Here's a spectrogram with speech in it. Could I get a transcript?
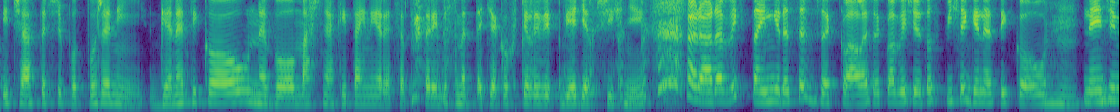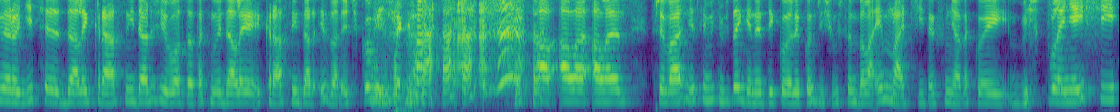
i částečně podpořený genetikou, nebo máš nějaký tajný recept, který bychom teď jako chtěli vědět všichni? Ráda bych tajný recept řekla, ale řekla bych, že je to spíše genetikou. Mm-hmm. Nejen, že mi rodiče dali krásný dar života, tak mi dali krásný dar i zadečkovi, řekla. ale, ale, ale převážně si myslím, že to je genetikou, jelikož když už jsem byla i mladší, tak jsem měla takový vyšpulenější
